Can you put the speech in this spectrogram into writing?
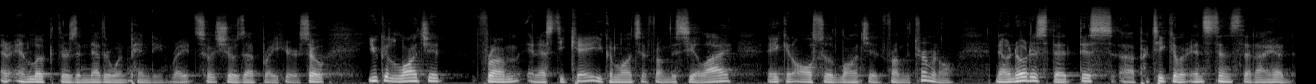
and, and look there's another one pending right so it shows up right here so you could launch it from an SDK. You can launch it from the CLI, and you can also launch it from the terminal. Now, notice that this uh, particular instance that I had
